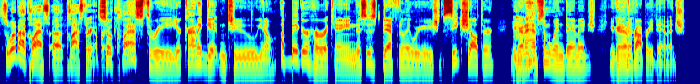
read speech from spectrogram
So, what about class uh, class three outbreak? So class three, you're kind of getting to you know a bigger hurricane. This is definitely where you should seek shelter. You're going to have some wind damage. You're going to have property damage.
